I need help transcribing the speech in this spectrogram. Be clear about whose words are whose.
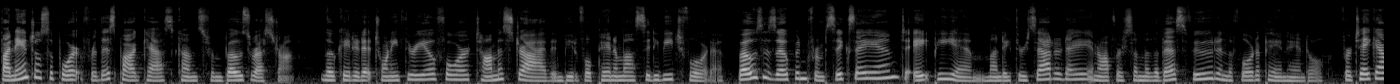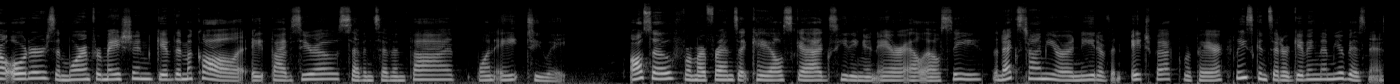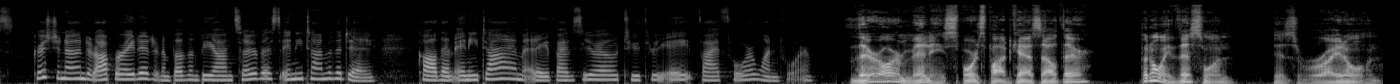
Speaker 1: Financial support for this podcast comes from Bo's Restaurant, located at 2304 Thomas Drive in beautiful Panama City Beach, Florida. Bo's is open from 6 a.m. to 8 p.m. Monday through Saturday and offers some of the best food in the Florida Panhandle. For takeout orders and more information, give them a call at 850 775 1828. Also, from our friends at KL Skaggs Heating and Air LLC, the next time you are in need of an HVAC repair, please consider giving them your business. Christian owned and operated and above and beyond service any time of the day. Call them anytime at 850 238 5414.
Speaker 2: There are many sports podcasts out there, but only this one is right on.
